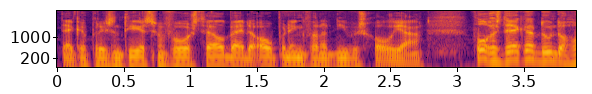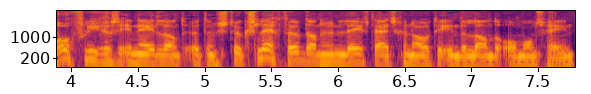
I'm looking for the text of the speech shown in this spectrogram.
Dekker presenteert zijn voorstel bij de opening van het nieuwe schooljaar. Volgens Dekker doen de hoogvliegers in Nederland het een stuk slechter dan hun leeftijdsgenoten in de landen om ons heen.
